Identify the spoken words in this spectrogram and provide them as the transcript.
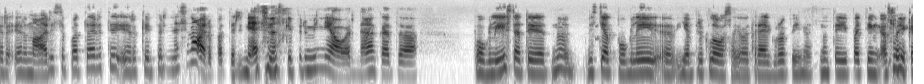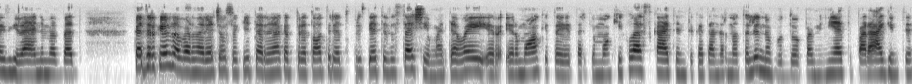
ir, ir norisi patarti ir kaip ir nesinori patarinėti, nes kaip ir minėjau, ar ne, kad uh, paauglystė, tai nu, vis tiek paaugliai, uh, jie priklauso jau antrai grupiai, nes nu, tai ypatingas laikas gyvenime, bet kad ir kaip dabar norėčiau sakyti, ar ne, kad prie to turėtų prisidėti visa šeima, tėvai ir, ir mokytojai, tarkim, mokykla skatinti, kad ten ir nuotoliniu būdu paminėti, paraginti.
